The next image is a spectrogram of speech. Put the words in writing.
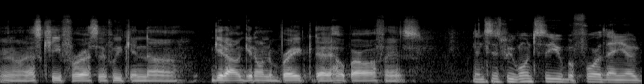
you know that's key for us. If we can uh, get out and get on the break, that'll help our offense. And since we won't see you before then, you know,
